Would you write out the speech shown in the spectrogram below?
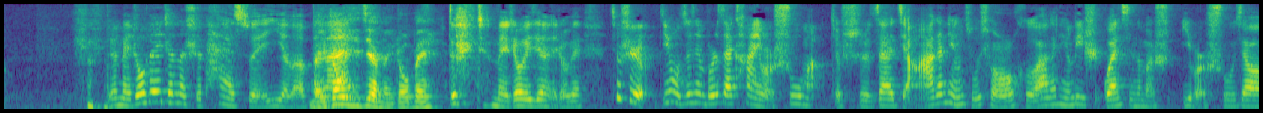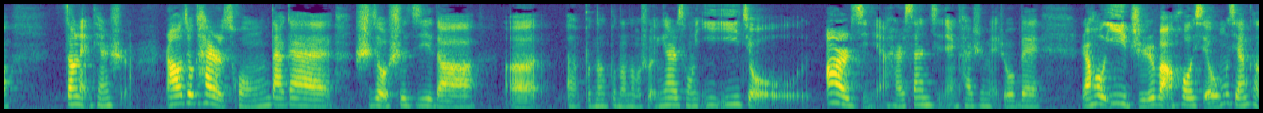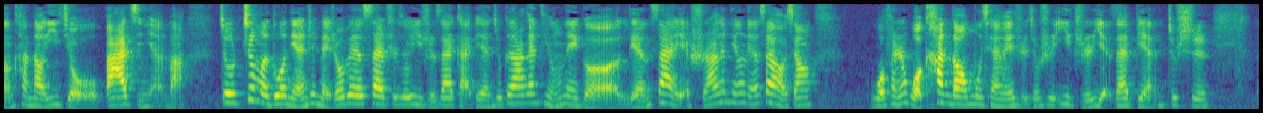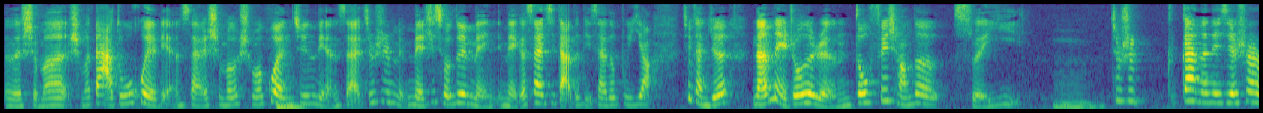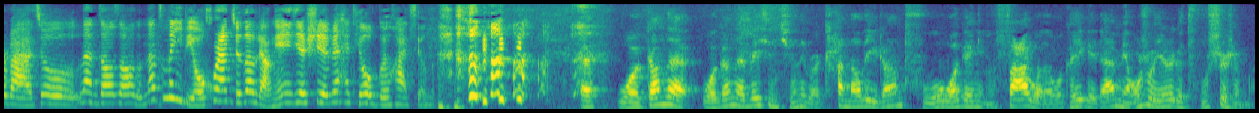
对，美洲杯真的是太随意了。每周一届美洲杯。对，这每周一届美洲杯，就是因为我最近不是在看一本书嘛，就是在讲阿根廷足球和阿根廷历史关系那么一本书，叫《脏脸天使》，然后就开始从大概十九世纪的呃呃，不能不能这么说，应该是从一一九二几年还是三几年开始美洲杯，然后一直往后写，我目前可能看到一九八几年吧。就这么多年，这美洲杯的赛制就一直在改变，就跟阿根廷那个联赛也是。阿根廷联赛好像，我反正我看到目前为止就是一直也在变，就是，呃，什么什么大都会联赛，什么什么冠军联赛，就是每每支球队每每个赛季打的比赛都不一样，就感觉南美洲的人都非常的随意，嗯，就是干的那些事儿吧，就烂糟糟的。那这么一比，我忽然觉得两年一届世界杯还挺有规划性的。哎，我刚在我刚在微信群里边看到了一张图，我给你们发过的，我可以给大家描述一下这个图是什么？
